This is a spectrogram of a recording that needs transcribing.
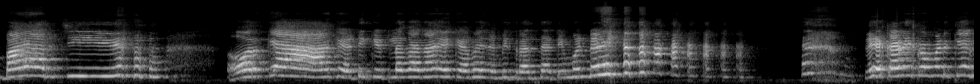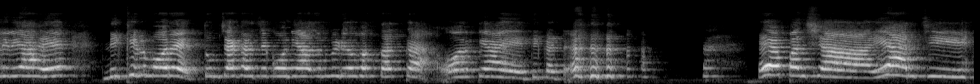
बाय आरची और क्या आगे तिकीट लगाना माझ्या मित्रांसाठी मंडळी? एकाने कमेंट केलेली आहे निखिल मोरे तुमच्या घरचे कोणी अजून व्हिडिओ बघतात का? और क्या आहे तिकट ए परशा ए आरची.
